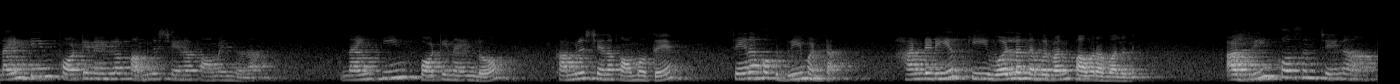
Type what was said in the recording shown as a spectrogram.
నైన్టీన్ ఫార్టీ నైన్లో కమ్యూనిస్ట్ చైనా ఫామ్ అయింది కదా. నైన్టీన్ ఫార్టీ నైన్లో కమ్యూనిస్ట్ చైనా ఫామ్ అవుతే చైనాకు ఒక డ్రీమ్ అంట. హండ్రెడ్ ఇయర్స్కి వరల్డ్లో నెంబర్ వన్ పవర్ అవ్వాలని. ఆ డ్రీమ్ కోసం China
